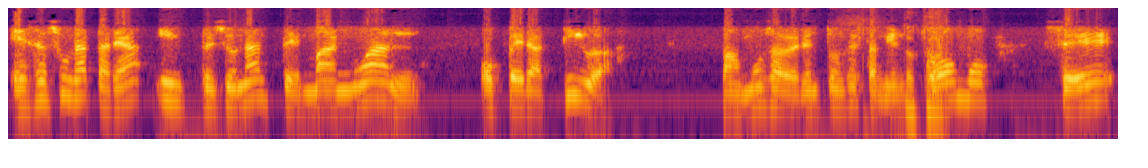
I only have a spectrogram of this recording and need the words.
Esa es una tarea impresionante, manual. operativa. Vamos a ver entonces también cómo se eh,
